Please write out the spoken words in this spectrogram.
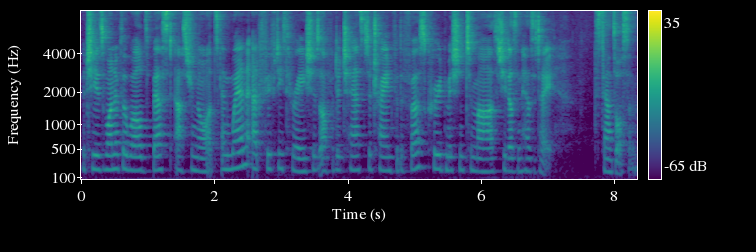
but she is one of the world's best astronauts, and when at 53 she's offered a chance to train for the first crewed mission to Mars, she doesn't hesitate. Sounds awesome.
